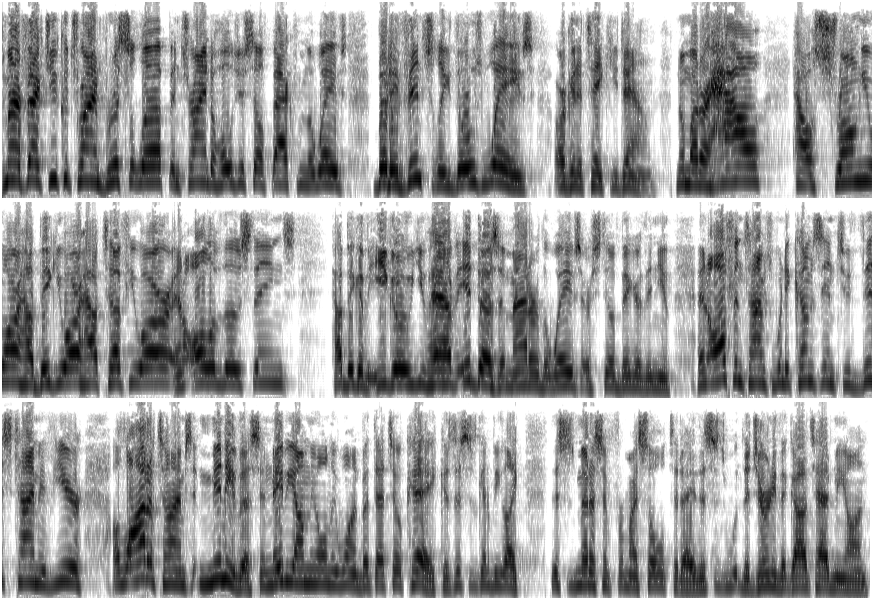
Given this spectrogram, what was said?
a matter of fact, you could try and bristle up and trying to hold yourself back from the waves, but eventually those waves are going to take you down. No matter how, how strong you are, how big you are, how tough you are, and all of those things, how big of an ego you have, it doesn't matter. The waves are still bigger than you. And oftentimes, when it comes into this time of year, a lot of times, many of us, and maybe I'm the only one, but that's okay, because this is going to be like, this is medicine for my soul today. This is the journey that God's had me on.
